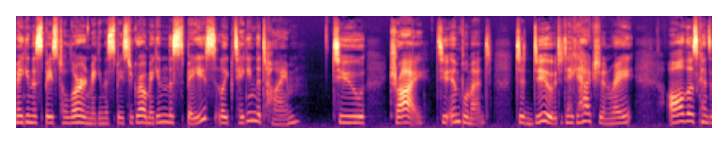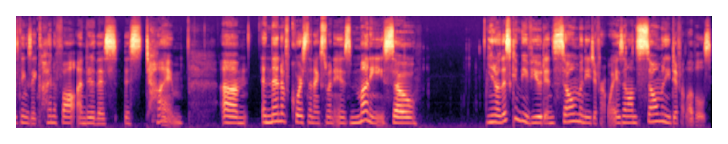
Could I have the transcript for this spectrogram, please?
making the space to learn, making the space to grow, making the space, like taking the time to try, to implement, to do, to take action, right? All those kinds of things, they kind of fall under this this time. Um, and then, of course, the next one is money. So, you know, this can be viewed in so many different ways and on so many different levels.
